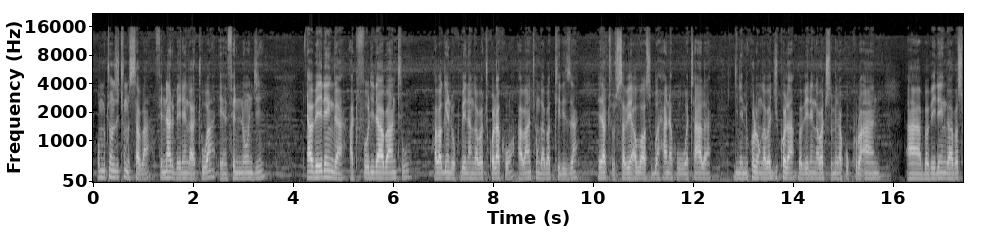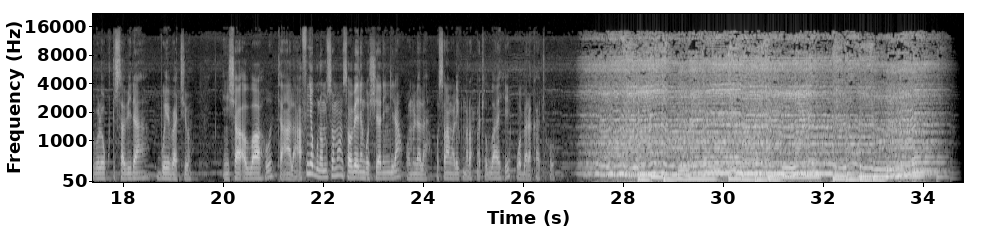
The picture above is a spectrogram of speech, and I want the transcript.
omutonzi tumusaba ffenna atubeere nga atuwa enfe ennungi abeere nga atufuulira abantu abagenda okubeera nga batukolako abantu nga bakkiriza era tusabe allah subhanahu wataala gino emikolo nga bagikola babeere nga batusomera ku quran babeere nga basobola okutusabira bwe batyo. Insha allahu taala. Afunye guno omusomo nsaba obeere nga osharingira omulala. Wassalamu alaikum warahmatullahi wabarakatuhu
